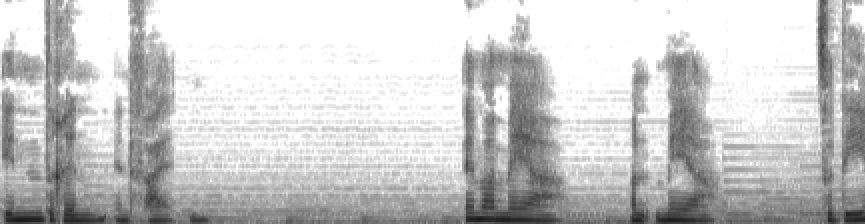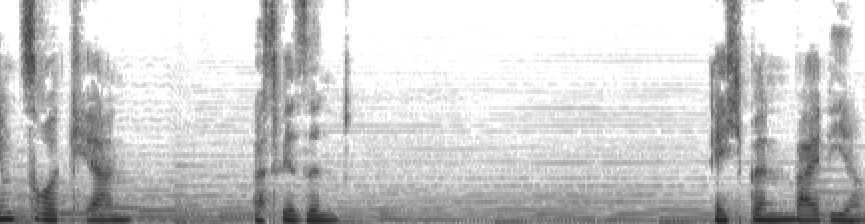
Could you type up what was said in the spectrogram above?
innen drin entfalten. immer mehr und mehr zu dem zurückkehren, was wir sind. Ich bin bei dir.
